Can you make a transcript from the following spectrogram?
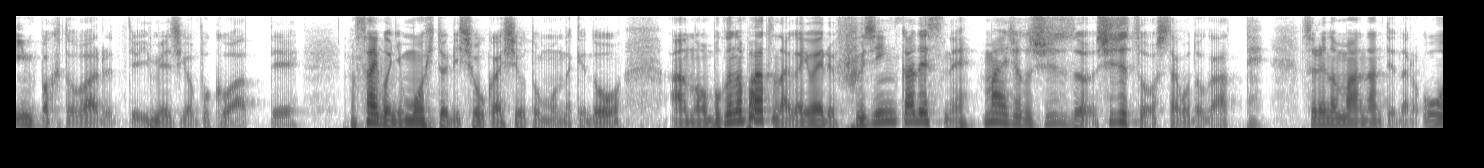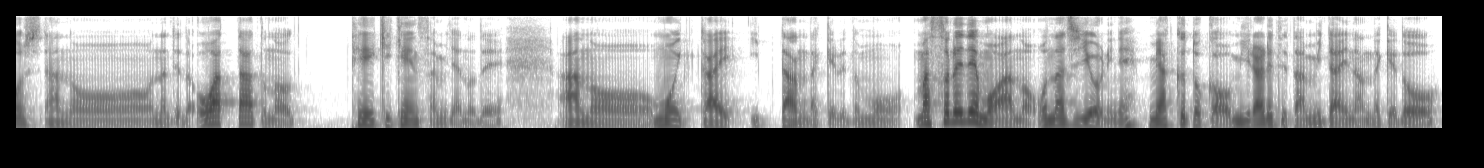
インパクトがあるっていうイメージが僕はあって、まあ、最後にもう一人紹介しようと思うんだけどあの僕のパートナーがいわゆる婦人科ですね。前ちょっと手術を手術をしたことがあって。それのまあなんて言うんだろうおあのなんて言うんだ終わった後の定期検査みたいので、あのもう一回行ったんだけれども、まあ、それでもあの同じようにね、脈とかを見られてたみたいなんだけど、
